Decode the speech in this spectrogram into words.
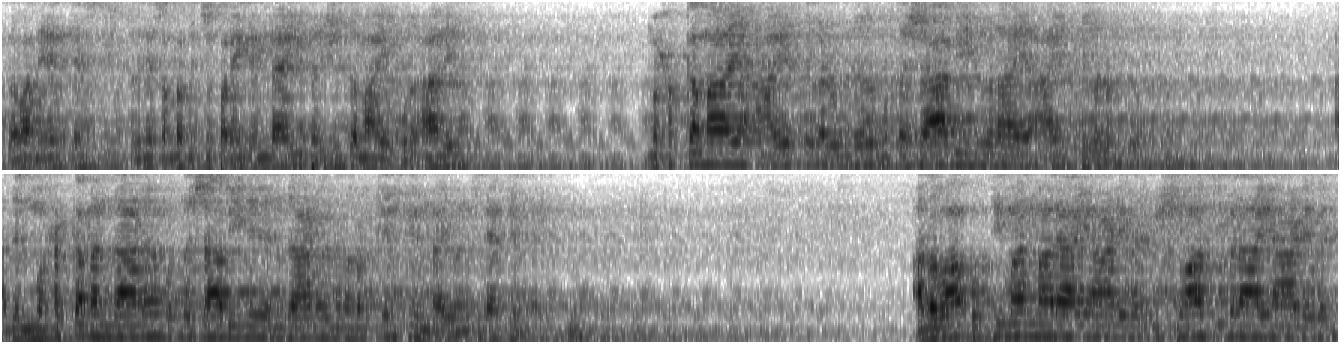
അഥവാ നേരത്തെ അതിനെ സംബന്ധിച്ച് പറയുകയുണ്ടായി പരിശുദ്ധമായ ഖുർആാനിൽ മുഹക്കമായ ആയത്തുകളുണ്ട് മുത്തശാബിഹുകളായ ആയത്തുകളുണ്ട്. അതിൽ മുഹക്കം എന്താണ് മുത്തശാബിഹ് എന്താണ് എന്ന് നമ്മൾ കേൾക്കുകയുണ്ടായി മനസ്സിലാക്കുകയുണ്ടായി. അഥവാ ബുദ്ധിമാന്മാരായ ആളുകൾ വിശ്വാസികളായ ആളുകൾ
